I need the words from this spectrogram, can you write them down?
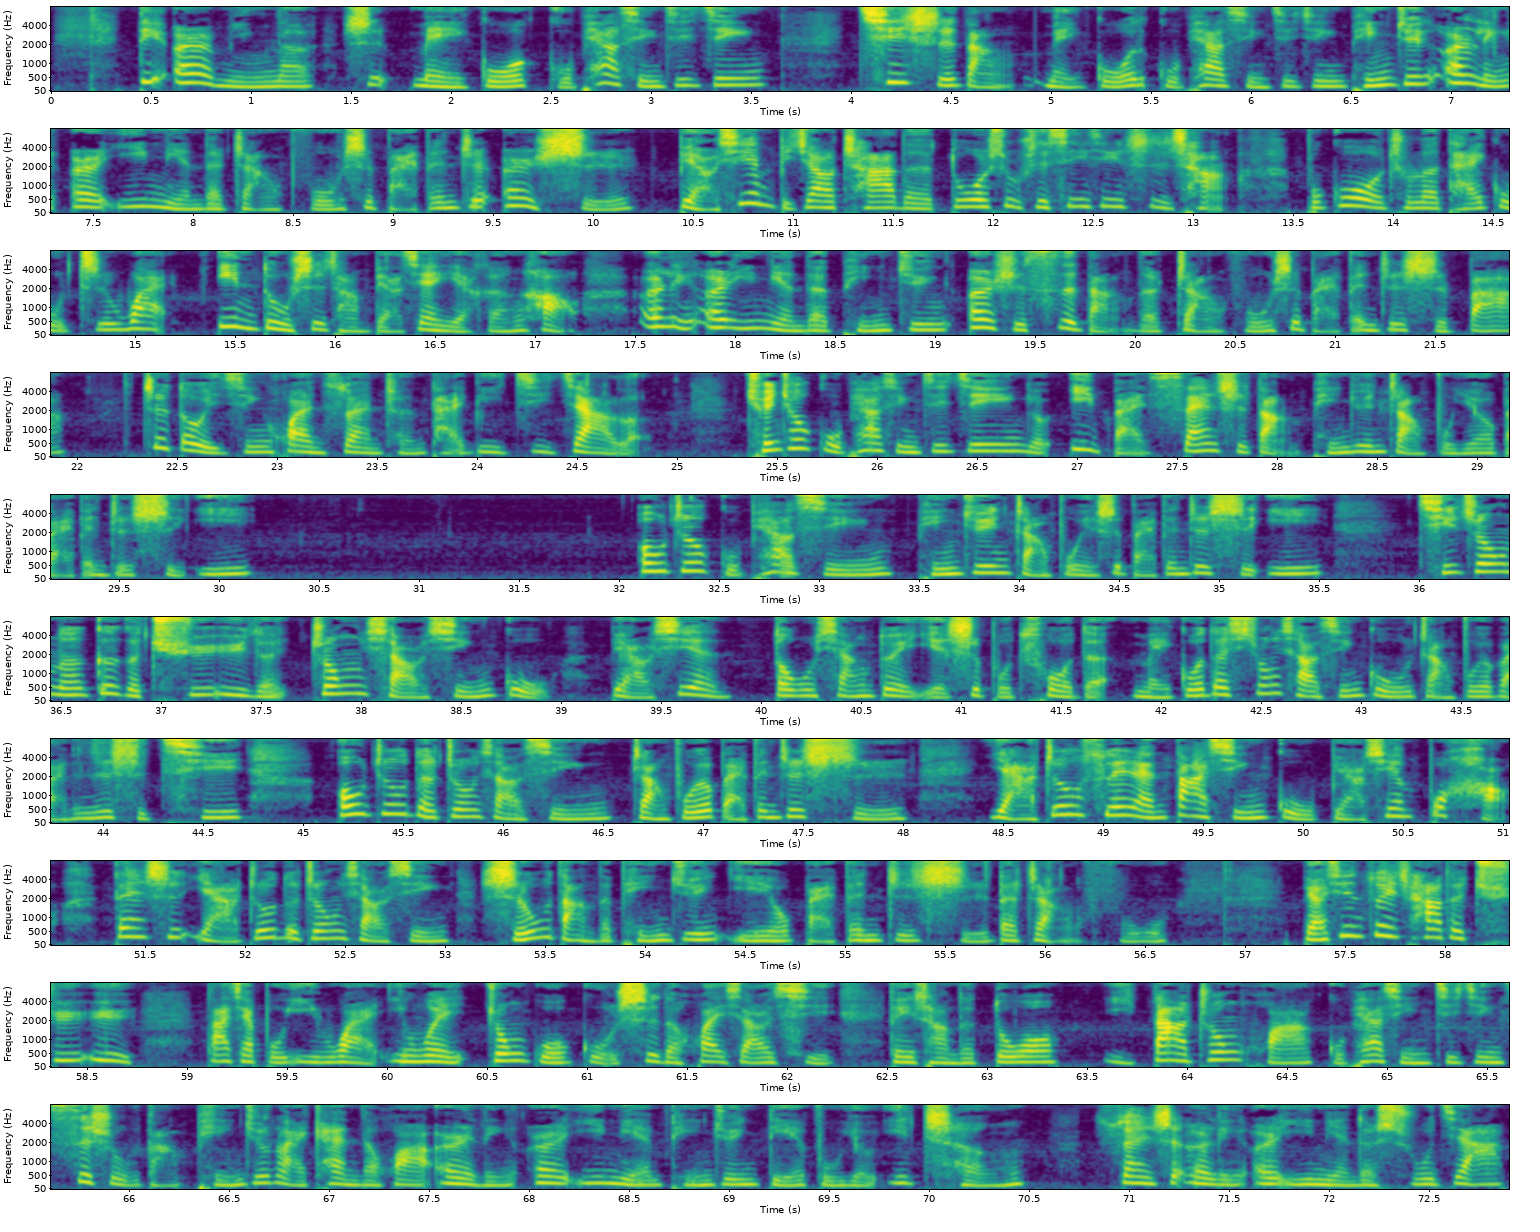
第二名呢是美国股票型基金，七十档美国股票型基金平均二零二一年的涨幅是百分之二十，表现比较差的多数是新兴市场。不过除了台股之外，印度市场表现也很好，二零二一年的平均二十四档的涨幅是百分之十八。这都已经换算成台币计价了。全球股票型基金有一百三十档，平均涨幅也有百分之十一。欧洲股票型平均涨幅也是百分之十一。其中呢，各个区域的中小型股表现都相对也是不错的。美国的中小型股涨幅有百分之十七，欧洲的中小型涨幅有百分之十。亚洲虽然大型股表现不好，但是亚洲的中小型十五档的平均也有百分之十的涨幅。表现最差的区域，大家不意外，因为中国股市的坏消息非常的多。以大中华股票型基金四十五档平均来看的话，二零二一年平均跌幅有一成，算是二零二一年的输家。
